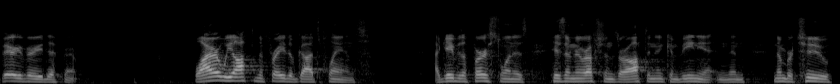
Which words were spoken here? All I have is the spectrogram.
Very, very different. Why are we often afraid of God's plans? I gave you the first one is his interruptions are often inconvenient. And then number two,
